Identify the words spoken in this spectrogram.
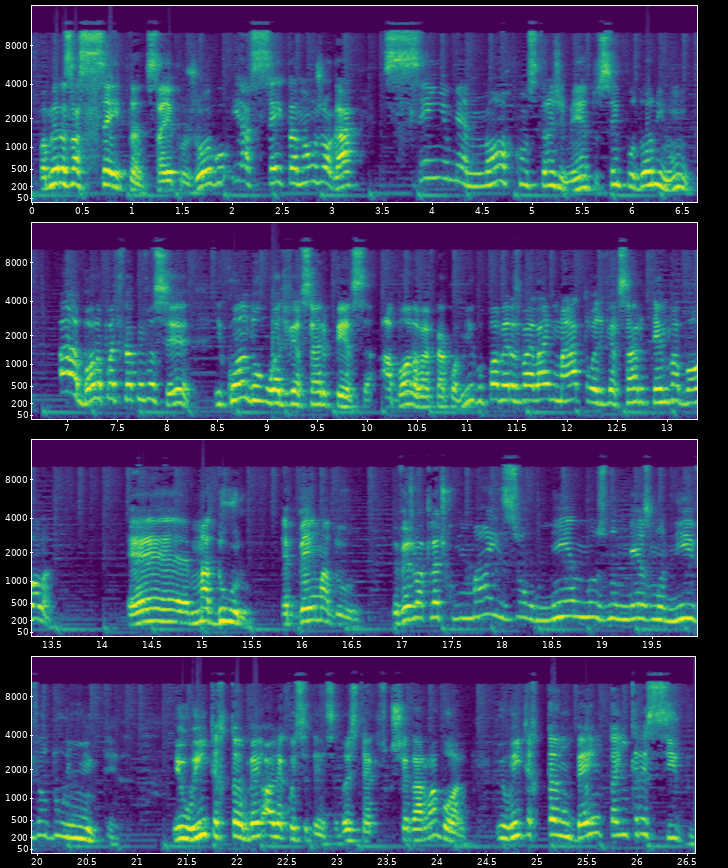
O Palmeiras aceita sair para o jogo e aceita não jogar sem o menor constrangimento, sem pudor nenhum. Ah, a bola pode ficar com você. E quando o adversário pensa, a bola vai ficar comigo, o Palmeiras vai lá e mata o adversário tendo a bola. É maduro, é bem maduro. Eu vejo o Atlético mais ou menos no mesmo nível do Inter. E o Inter também, olha a coincidência, dois técnicos chegaram agora. E o Inter também está em crescido.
